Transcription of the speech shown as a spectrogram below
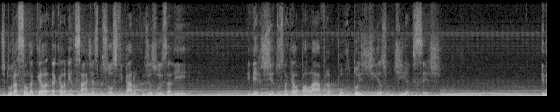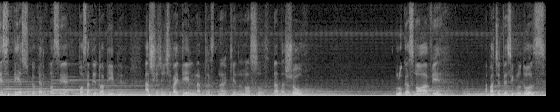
de duração daquela, daquela mensagem, as pessoas ficaram com Jesus ali, imergidos naquela palavra por dois dias, um dia que seja. E nesse texto que eu quero que você possa abrir a tua Bíblia, acho que a gente vai ter ele na, na, aqui no nosso data show. Lucas 9, a partir do versículo 12.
